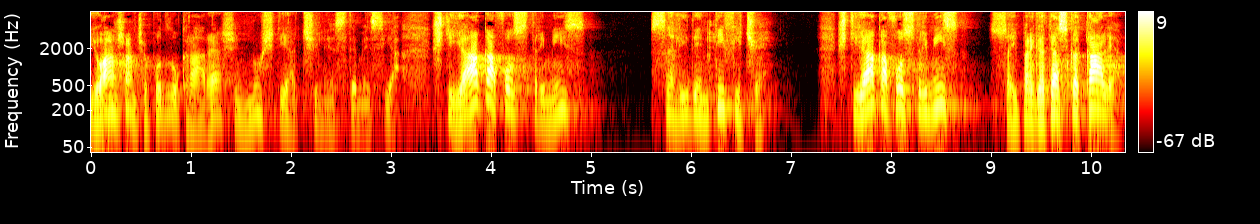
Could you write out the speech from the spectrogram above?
Ioan și-a început lucrarea și nu știa cine este Mesia. Știa că a fost trimis să-l identifice. Știa că a fost trimis să-i pregătească calea.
